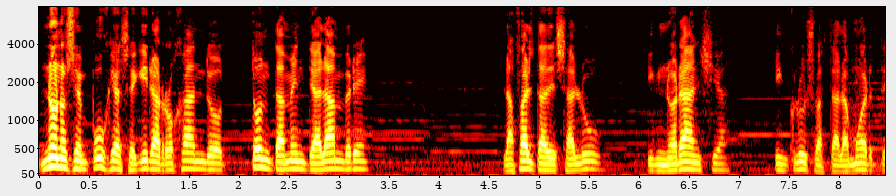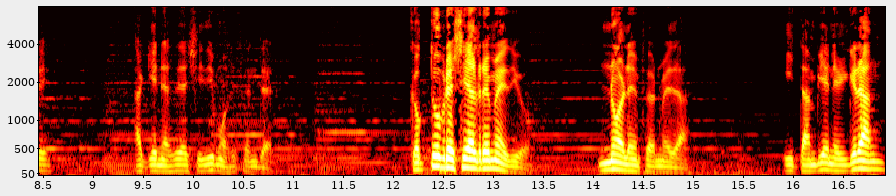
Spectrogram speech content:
no nos empuje a seguir arrojando tontamente al hambre la falta de salud, ignorancia, incluso hasta la muerte, a quienes decidimos defender. Que octubre sea el remedio, no la enfermedad, y también el gran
